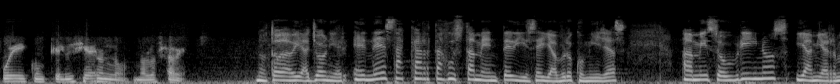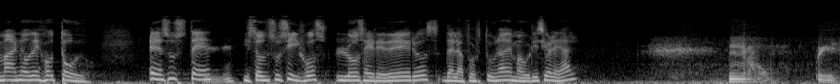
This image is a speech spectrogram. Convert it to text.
fue y con qué lo hicieron, no, no lo sabemos. No todavía, Jonier. En esa carta justamente dice, y abro comillas, a mis sobrinos y a mi hermano dejo todo. ¿Es usted Sí. y son sus hijos los herederos de la fortuna de Mauricio Leal? No, pues,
